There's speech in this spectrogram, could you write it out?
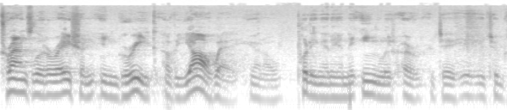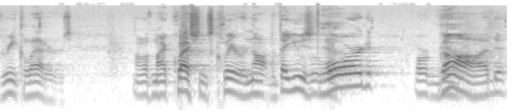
transliteration in Greek of Yahweh, you know, putting it in English or to, to Greek letters. I don't know if my question's clear or not, but they use Lord or God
